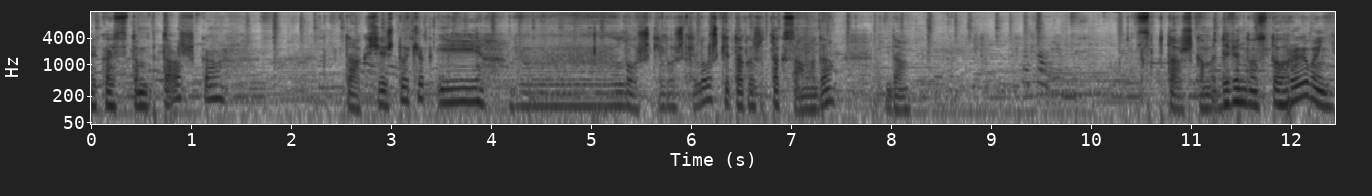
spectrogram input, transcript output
Якась там пташка. Так, 6 штучок і ложки, ложки, ложки. Також так само, да? Да. З пташками. 90 гривень,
